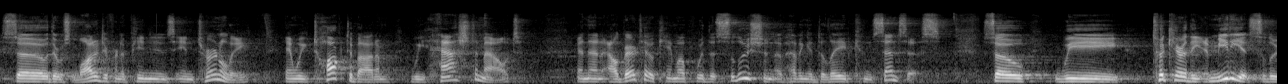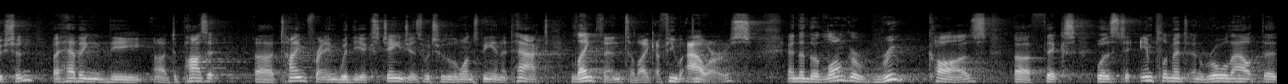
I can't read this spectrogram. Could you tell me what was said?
so there was a lot of different opinions internally, and we talked about them, we hashed them out, and then Alberto came up with the solution of having a delayed consensus. So we took care of the immediate solution by having the uh, deposit uh, time frame with the exchanges, which were the ones being attacked, lengthened to like a few hours. And then the longer root cause uh, fix was to implement and roll out the,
